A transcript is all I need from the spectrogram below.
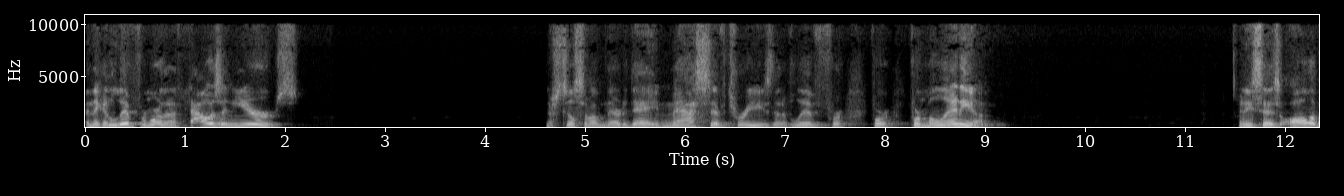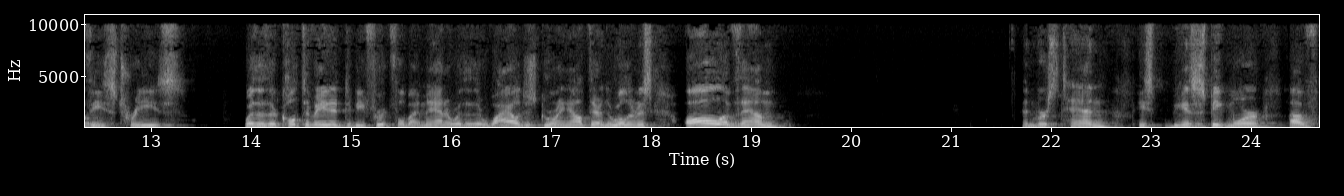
and they could live for more than a thousand years. There's still some of them there today, massive trees that have lived for, for, for millennia. And he says, all of these trees, whether they're cultivated to be fruitful by man or whether they're wild, just growing out there in the wilderness, all of them in verse 10, he begins to speak more of,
